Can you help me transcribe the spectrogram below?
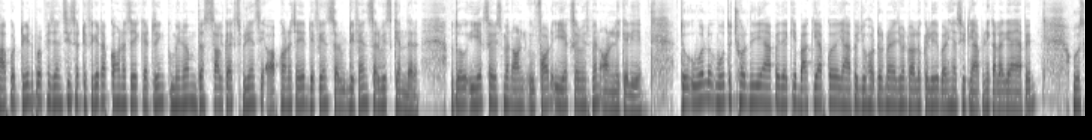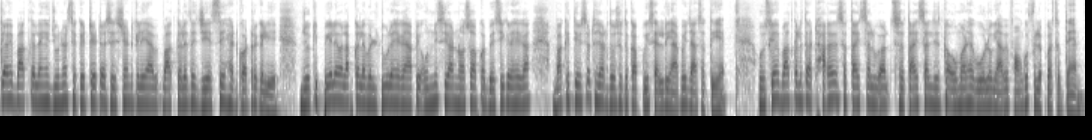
आपको ट्रेड प्रोफिशेंसी सर्टिफिकेट आपका होना चाहिए कैटरिंग मिनिमम दस साल का एक्सपीरियंस आपका होना चाहिए डिफेंस डिफेंस सर्विस के अंदर। तो ex serviceman for ex serviceman only के लिए। तो वो वो तो छोड़ दीजिए यहाँ पे, देखिए बाकी आपको यहाँ पे जो होटल मैनेजमेंट वालों के लिए बढ़िया सीट यहाँ पे निकाला गया यहाँ पे। उसके बाद बात कर लेंगे जूनियर सेक्रेटरीट असिस्टेंट के लिए यहाँ बात कर लेते हैं जी हेडक्वार्टर के लिए, जो कि पे लेवल आपका लेवल टू रहेगा यहाँ पे, उन्नीस हज़ार नौ सौ आपका बेसिक रहेगा, बाकी तिरसठ हज़ार दो सौ तक आपकी सैलरी यहाँ पे जा सकती है। उसके बाद बात कर लेते हैं अठारह से सत्ताईस साल सत्ताईस साल जिसका उम्र है, वो लोग यहाँ पे फॉर्म को फिलअप कर सकते हैं।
